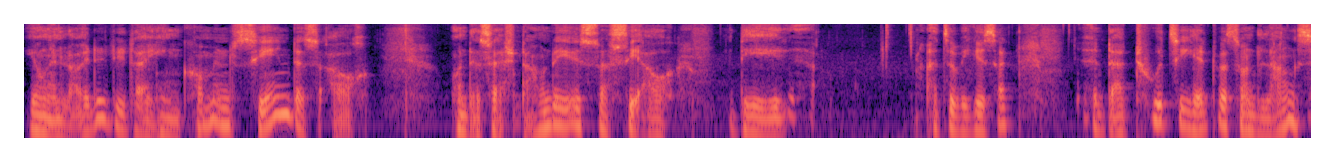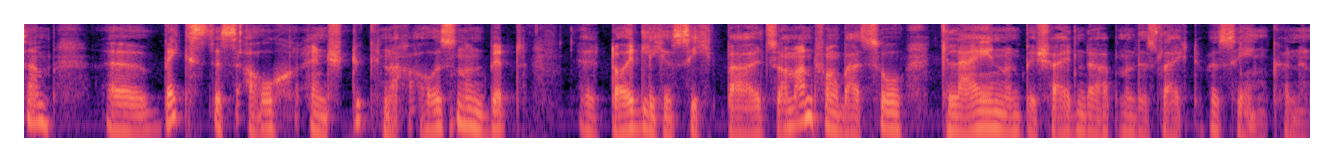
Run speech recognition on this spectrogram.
jungen Leute, die da hinkommen, sehen das auch. Und das Erstaunliche ist, dass sie auch die, also wie gesagt, da tut sich etwas und langsam äh, wächst es auch ein Stück nach außen und wird äh, deutlicher sichtbar. Also am Anfang war es so klein und bescheiden, da hat man das leicht übersehen können.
